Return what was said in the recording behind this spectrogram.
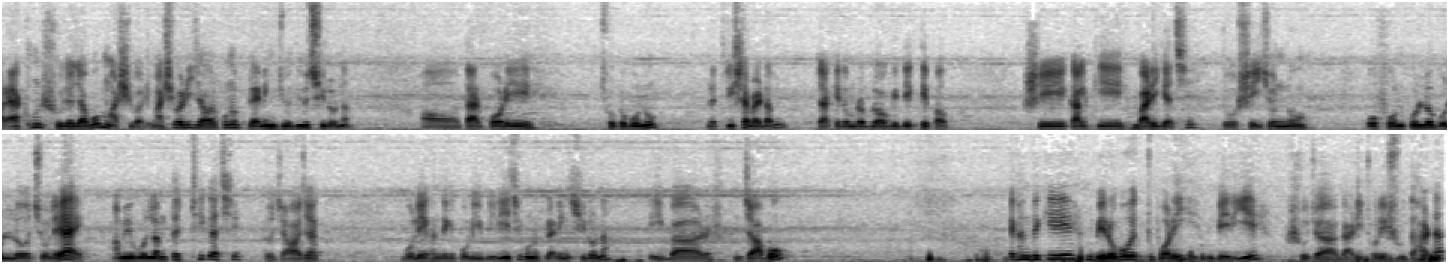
আর এখন সোজা যাব মাসিবাড়ি। মাসিবাড়ি যাওয়ার কোনো প্ল্যানিং যদিও ছিল না। তারপরে ছোটো বনু মানে তৃষা ম্যাডাম, যাকে তোমরা ব্লগে দেখতে পাও, সে কালকে বাড়ি গেছে। তো সেই জন্য ও ফোন করল, বলল, চলে আয়। আমি বললাম, তো ঠিক আছে, তো যাওয়া যাক। বলে এখান থেকে পড়িয়ে বেরিয়েছি, কোনো প্ল্যানিং ছিল না। এইবার যাব। এখান থেকে বেরোবো একটু পরেই, বেরিয়ে সোজা গাড়ি ধরে সুতাহাটা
